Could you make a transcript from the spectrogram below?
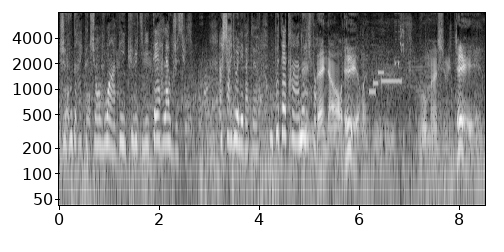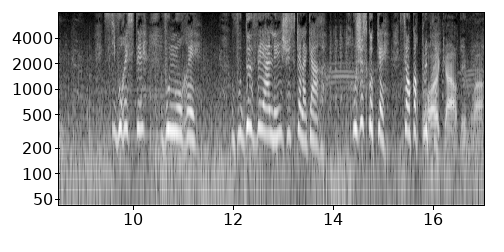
Je voudrais que tu envoies un véhicule utilitaire là où je suis. Un chariot élévateur, ou peut-être un olifant. Ben à ordures. Vous m'insultez. Si vous restez, vous mourrez. Vous devez aller jusqu'à la gare. Ou jusqu'au quai. C'est encore plus près. Regardez-moi,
